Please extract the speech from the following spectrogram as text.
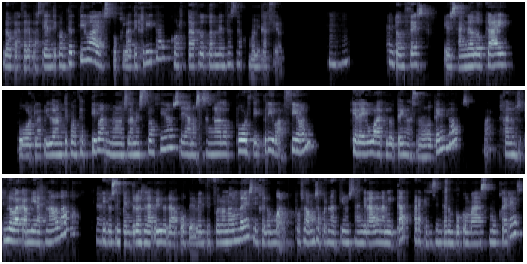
Lo que hace la pastilla anticonceptiva es coger la tijerita y cortar totalmente esta comunicación. Entonces, el sangrado que hay por la píldora anticonceptiva no es la menstruación, se llama sangrado por deprivación que da igual que lo tengas o no lo tengas, o sea, no, va a cambiar nada. Y los inventores de la píldora obviamente fueron hombres y dijeron, bueno, pues vamos a poner aquí un sangrado a la mitad para que se sientan un poco más mujeres,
